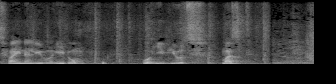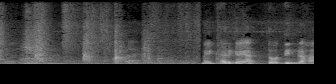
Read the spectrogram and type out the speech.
गैस फाइनली वही रूम वही व्यूज़ मस्त। मैं घर गया, दो दिन रहा,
